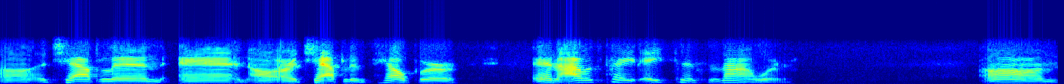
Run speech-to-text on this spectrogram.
uh, a chaplain, and uh, or a chaplain's helper, and I was paid eight cents an hour. Um,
